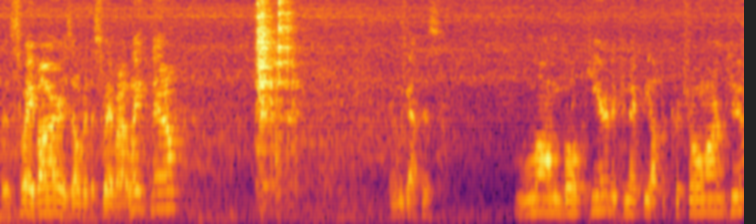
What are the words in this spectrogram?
The sway bar is over the sway bar link now. And we got this long bolt here to connect the upper control arm to.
